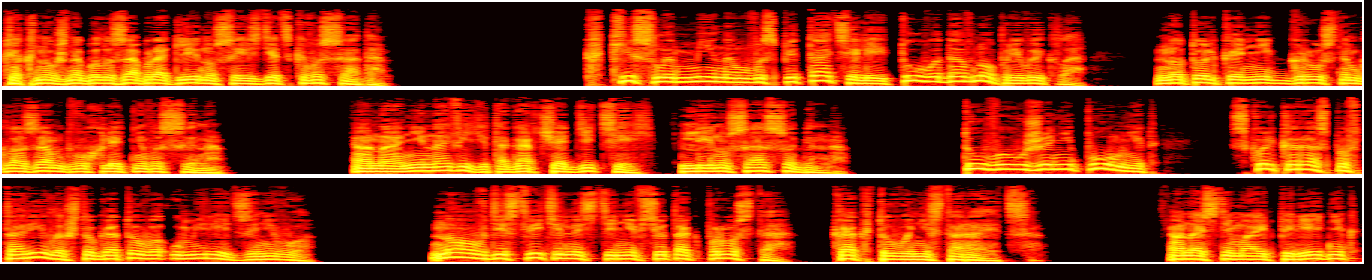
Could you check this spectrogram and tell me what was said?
как нужно было забрать Линуса из детского сада. К кислым минам воспитателей Тува давно привыкла, но только не к грустным глазам двухлетнего сына. Она ненавидит огорчать детей, Линуса особенно. Тува уже не помнит, сколько раз повторила, что готова умереть за него. Но в действительности не все так просто, как Тува не старается. Она снимает передник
